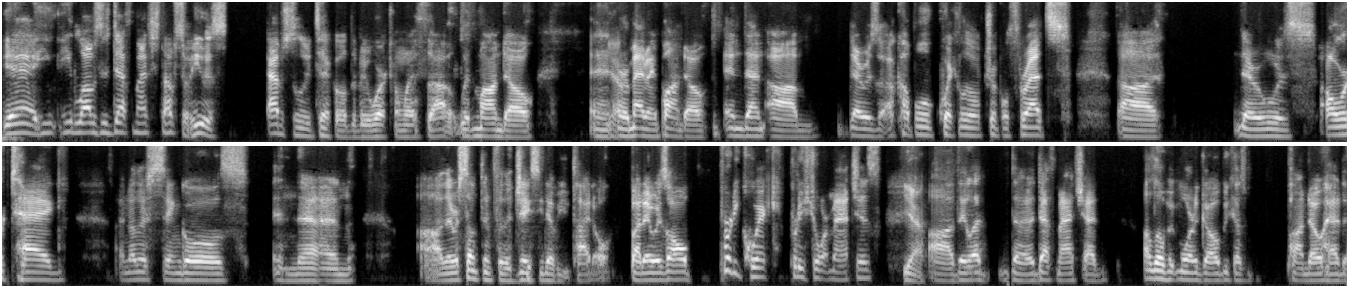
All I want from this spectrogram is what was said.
yeah, he, he loves his deathmatch stuff, so he was absolutely tickled to be working with uh, with Mondo and Yeah. or Madman Pondo. And then um, there was a couple quick little triple threats. Uh, there was our tag, another singles, and then uh, there was something for the JCW title. But it was all pretty quick, pretty short matches. yeah, Uh, they let the death match had a little bit more to go because Pondo had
